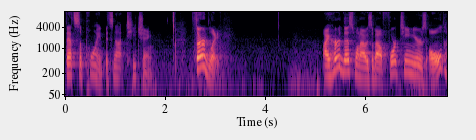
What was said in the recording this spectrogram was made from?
That's the point. It's not teaching. Thirdly, I heard this when I was about 14 years old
